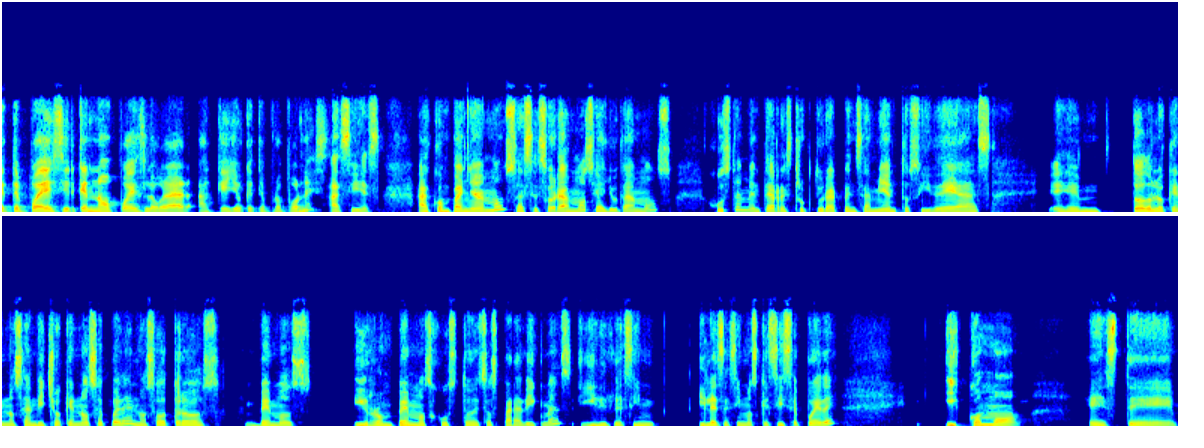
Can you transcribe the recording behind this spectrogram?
que te puede decir que no puedes lograr aquello que te propones? Así es. Acompañamos, asesoramos y ayudamos justamente a reestructurar pensamientos, ideas, em, todo lo que nos han dicho que no se puede, nosotros vemos y rompemos justo esos paradigmas y, les decimos que sí se puede y cómo este,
